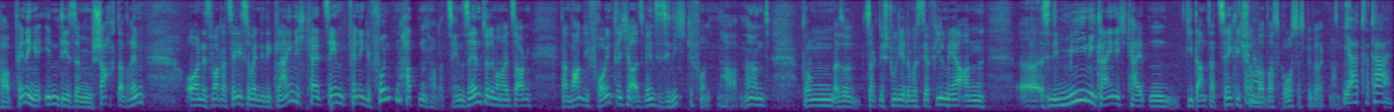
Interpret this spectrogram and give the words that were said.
paar Pfennige in diesem Schacht da drin. Und es war tatsächlich so, wenn die die Kleinigkeit 10 Pfennig gefunden hatten, oder 10 Cent würde man heute sagen, dann waren die freundlicher, als wenn sie sie nicht gefunden haben. Ne? Und darum, also sagt die Studie, du musst ja viel mehr an es sind die Mini-Kleinigkeiten, die dann tatsächlich genau. schon was Großes bewirken. Ja, total.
